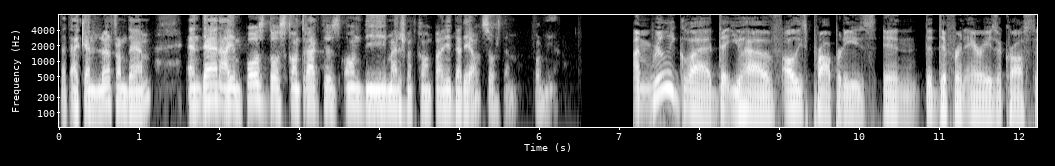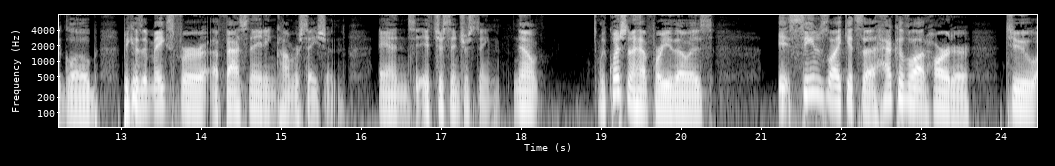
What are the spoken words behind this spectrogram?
that I can learn from them. And then I impose those contractors on the management company that they outsource them for me. I'm really glad that you have all these properties in the different areas across the globe because it makes for a fascinating conversation and it's just interesting. Now, the question I have for you though is it seems like it's a heck of a lot harder to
